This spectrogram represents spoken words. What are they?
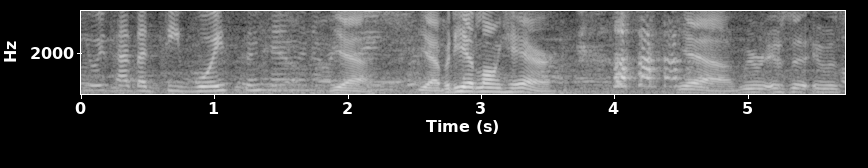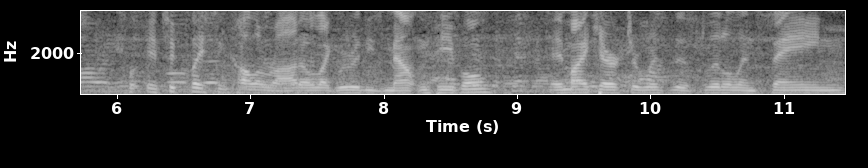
He always had that deep voice in him. And. Yes, yeah, but he had long hair. Yeah, we were. It was. A, it was. It took place in Colorado. Like we were these mountain people, and my character was this little insane,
